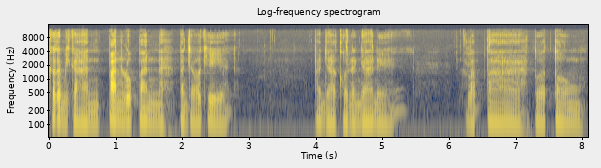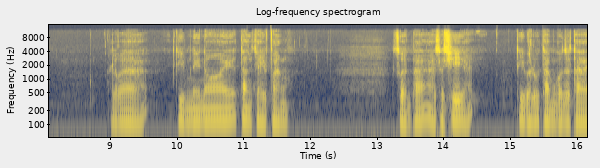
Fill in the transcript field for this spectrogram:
ก็จะมีการปั้นรูปปั้นนะปัญจวัคคีย์ปัญญาโกนัญญานี่ หลับตาตัวตรง แล้วก็ยิ้มน้อยๆตั้งใจฟัง ส่วนพระอาสชีที่บรรลุธรรมคนสุดท้าย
